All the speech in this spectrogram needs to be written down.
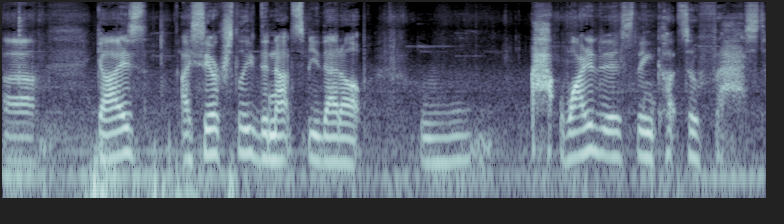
Uh, guys, I seriously did not speed that up. Why did this thing cut so fast?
